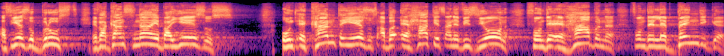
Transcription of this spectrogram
auf Jesu Brust. Er war ganz nahe bei Jesus. Und er kannte Jesus, aber er hat jetzt eine Vision von der Erhabene, von der Lebendige,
